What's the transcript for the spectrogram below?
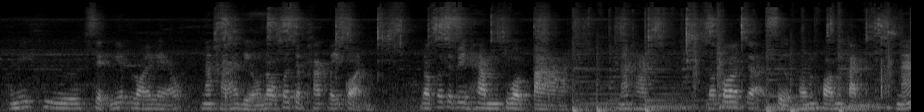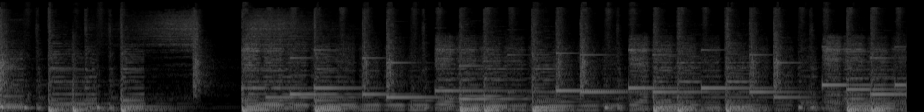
อันนี้คือเสร็จเรียบร้อยแล้วนะคะ เดี๋ยวเราก็จะพักไว้ก่อน เราก็จะไปทำตัวปลานะคะ แล้วก็จะเสิร์ฟพร้อมๆกันนะ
